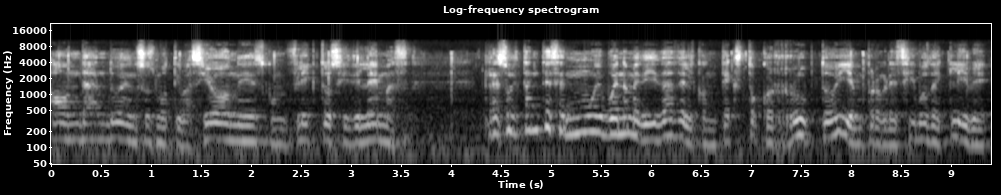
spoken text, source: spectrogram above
ahondando en sus motivaciones, conflictos y dilemas, resultantes en muy buena medida del contexto corrupto y en progresivo declive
